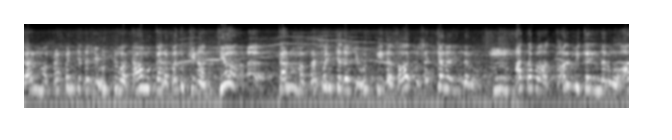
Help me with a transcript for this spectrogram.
ಕರ್ಮ ಪ್ರಪಂಚದಲ್ಲಿ ಹುಟ್ಟುವ ಕಾಮುಕರ ಬದುಕಿನ ಅಂತ್ಯ. ಕರ್ಮ ಪ್ರಪಂಚದಲ್ಲಿ ಹುಟ್ಟಿದ ಸಾಧು ಸಜ್ಜನರಿಂದಲೂ ಅಥವಾ ಧಾರ್ಮಿಕರಿಂದಲೂ ಆದ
